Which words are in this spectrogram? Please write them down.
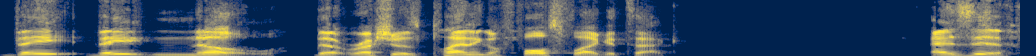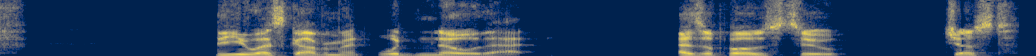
they they know that Russia is planning a false flag attack. As if the US government would know that as opposed to just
